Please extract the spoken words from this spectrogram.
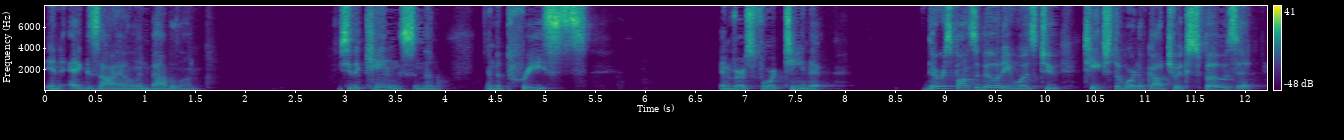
in exile in Babylon. You see, the kings and the, and the priests in verse 14, that their responsibility was to teach the word of God, to expose it,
